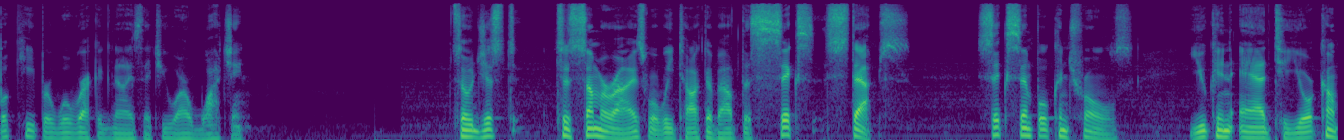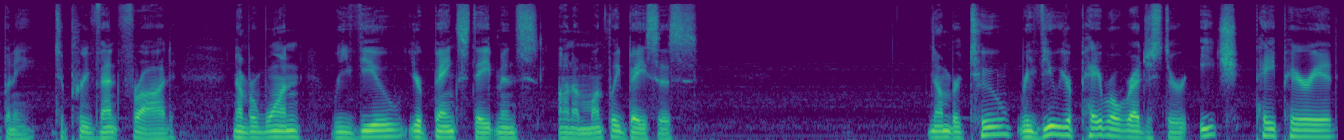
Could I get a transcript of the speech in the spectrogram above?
bookkeeper will recognize that you are watching. So, just to summarize what we talked about, the six steps, six simple controls you can add to your company to prevent fraud. Number one, review your bank statements on a monthly basis. Number two, review your payroll register each pay period.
